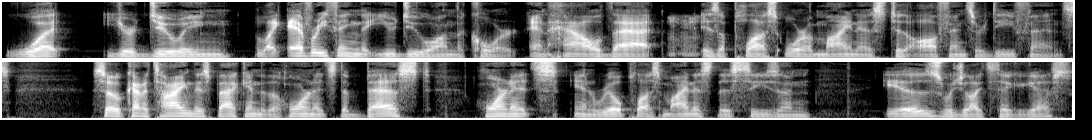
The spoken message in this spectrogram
what you're doing like everything that you do on the court and how that mm-hmm. is a plus or a minus to the offense or defense. So kind of tying this back into the Hornets, the best Hornets in real plus minus this season is, would you like to take a guess?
